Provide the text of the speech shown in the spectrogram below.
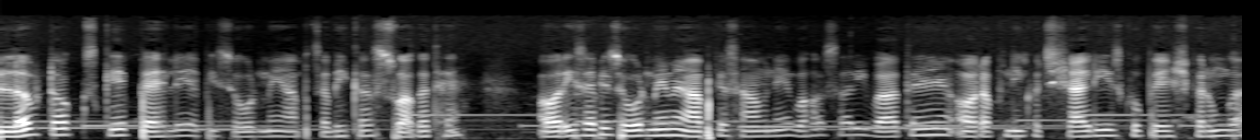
लव टॉक्स के पहले एपिसोड में आप सभी का स्वागत है। और इस एपिसोड में मैं आपके सामने बहुत सारी बातें और अपनी कुछ शायरीज़ को पेश करूँगा।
